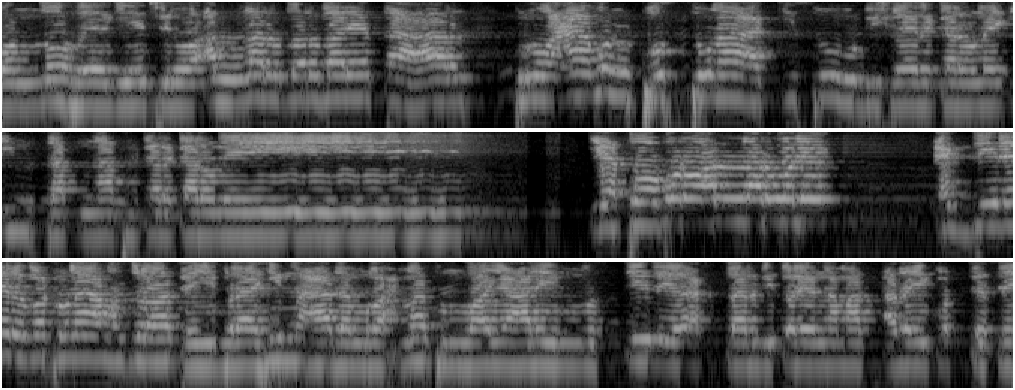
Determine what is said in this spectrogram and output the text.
বন্ধ হয়ে গিয়েছিল। আল্লাহর দরবারে তার কোনো আমল প্রস্ত না, কিছু বিষয়ের কারণে, ইনসাফ না থাকার কারণে। এত বড় আল্লাহর বলে একদিনের ঘটনা হজরত ইব্রাহিম আদম রহমাতুল্লাহ আলাইহি মসজিদে আকসার ভিতরে নামাজ আদায় করতেছে।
